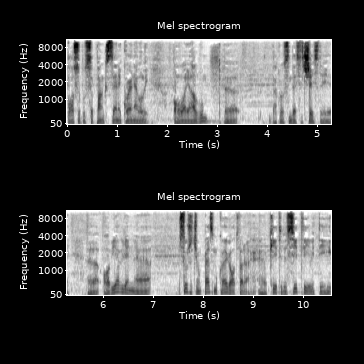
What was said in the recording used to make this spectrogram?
osobu sa punk scene koja ne voli ovaj album uh, dakle 86. je uh, objavljen uh, slušat ćemo pesmu koja ga otvara uh, Key to the City ili ti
